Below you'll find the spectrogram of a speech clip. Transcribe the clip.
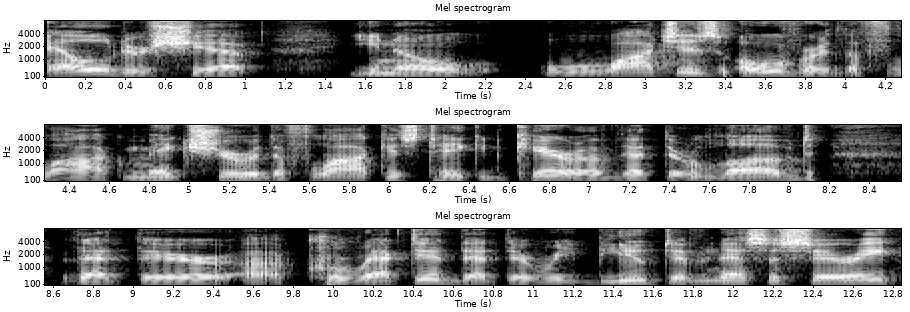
eldership, you know, watches over the flock, make sure the flock is taken care of, that they're loved, that they're uh, corrected, that they're rebuked if necessary,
